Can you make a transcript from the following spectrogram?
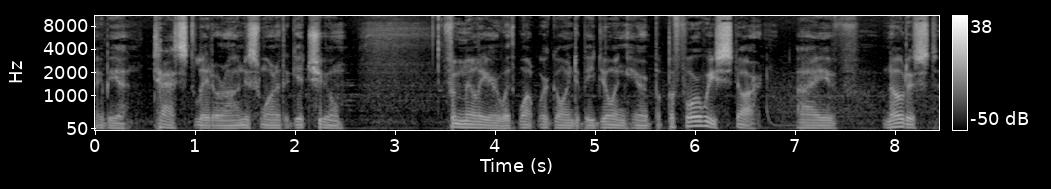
Maybe a test later on. Just wanted to get you familiar with what we're going to be doing here. But before we start, I've noticed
